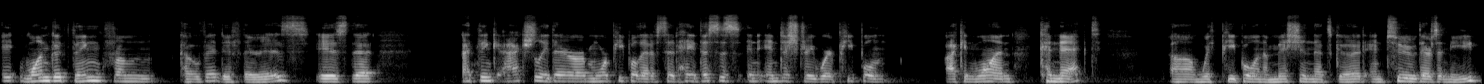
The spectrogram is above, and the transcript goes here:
it, one good thing from COVID, if there is, is that I think actually there are more people that have said, hey, this is an industry where people, I can one, connect um, with people in a mission that's good, and two, there's a need.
